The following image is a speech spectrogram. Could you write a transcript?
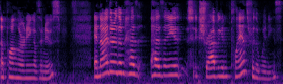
upon learning of the news. And neither of them has has any extravagant plans for the winnings,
